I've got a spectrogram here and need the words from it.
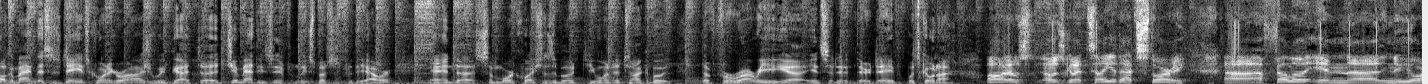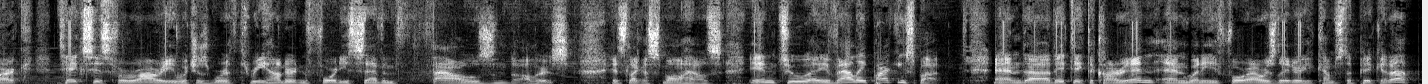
Welcome back. This is Dave's Corner Garage. We've got uh, Jim Matthews in from Lee Specials for the hour, and uh, some more questions about. You wanted to talk about the Ferrari uh, incident there, Dave. What's going on? Oh, I was I was going to tell you that story. Uh, a fella in uh, New York takes his Ferrari, which is worth three hundred and forty-seven thousand dollars. It's like a small house into a valet parking spot, and uh, they take the car in. And when he four hours later he comes to pick it up,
